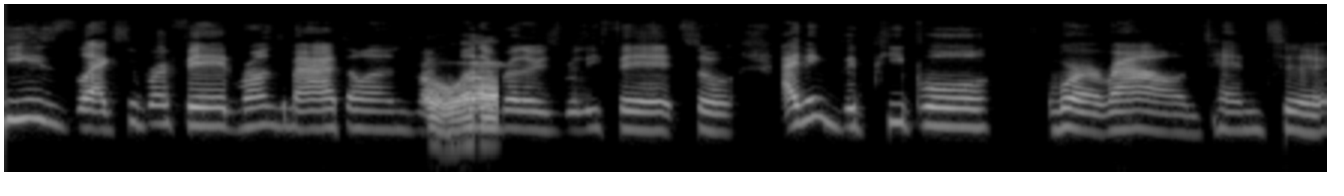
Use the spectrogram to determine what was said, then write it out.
he's like super fit, runs marathons. My oh, wow. other brother is really fit. So I think the people were around tend to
